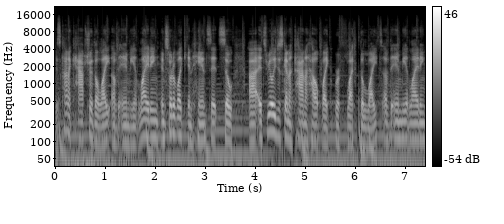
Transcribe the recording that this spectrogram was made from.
is kind of capture the light of the ambient lighting and sort of like enhance it. So uh, it's really just gonna kind of help like reflect the light of the ambient lighting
